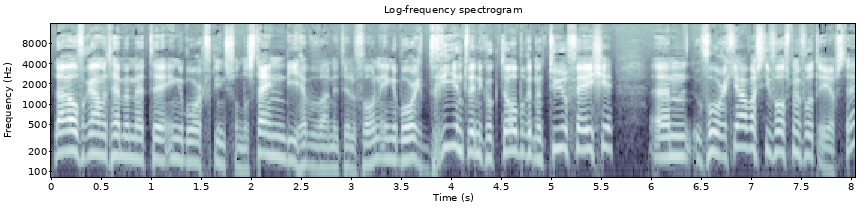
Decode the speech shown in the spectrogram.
Daarover gaan we het hebben met uh, Ingeborg Vriends van der Stijn. Die hebben we aan de telefoon. Ingeborg, 23 oktober het natuurfeestje. Um, vorig jaar was die volgens mij voor het eerst, hè?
